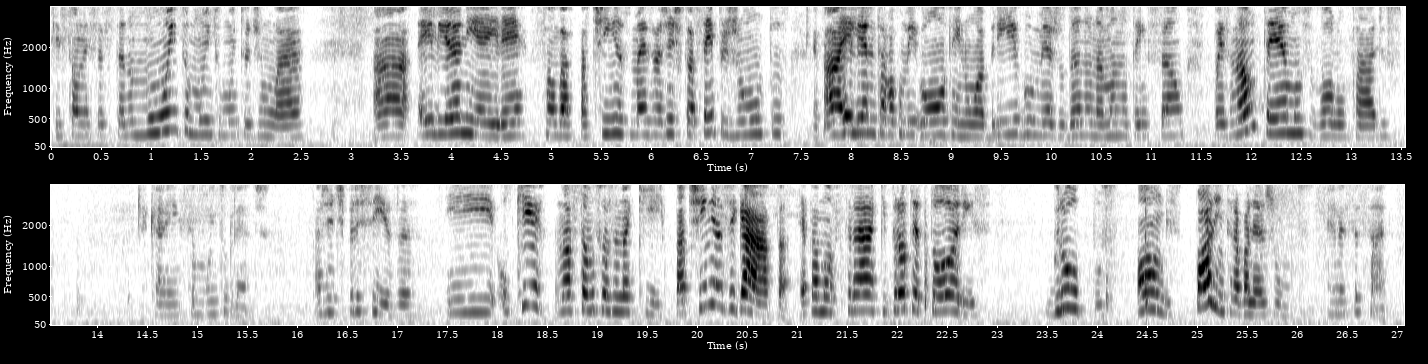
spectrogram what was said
que estão necessitando muito, muito, muito de um lar. A Eliane e a Irê são da Patinhas, mas a gente está sempre juntos. É a Eliane estava comigo ontem num abrigo, me ajudando na manutenção, pois não temos voluntários. É carência muito grande. A gente precisa. E o que nós estamos fazendo aqui? Patinhas e Gapa é para mostrar que protetores, grupos, ONGs podem trabalhar juntos. É necessário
